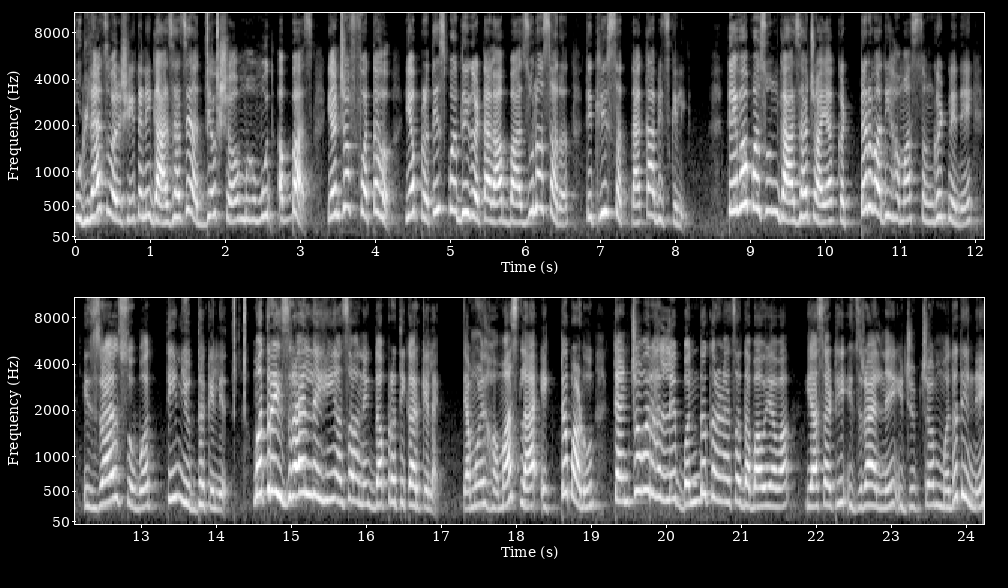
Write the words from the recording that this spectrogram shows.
पुढल्याच वर्षी त्यांनी गाझाचे अध्यक्ष महमूद अब्बास यांच्या फतह या प्रतिस्पर्धी गटाला बाजूला सारत तिथली सत्ता काबीज केली. तेव्हापासून गाझाच्या या कट्टरवादी हमास संघटनेने इस्रायलसोबत तीन युद्ध केली आहेत. मात्र इस्रायलनेही याचा अनेकदा प्रतिकार केलाय. त्यामुळे हमासला एकटं पाडून त्यांच्यावर हल्ले बंद करण्याचा दबाव यावा. यासाठी इस्रायलने इजिप्तच्या मदतीने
